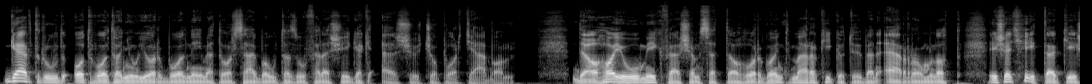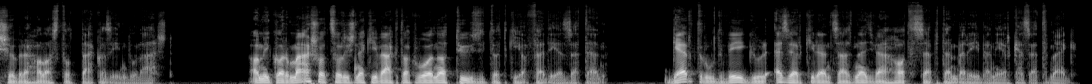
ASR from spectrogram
Gertrude ott volt a New Yorkból Németországba utazó feleségek első csoportjában. De a hajó még fel sem szedte a horgonyt, már a kikötőben elromlott, és egy héttel későbbre halasztották az indulást. Amikor másodszor is nekivágtak volna, tűzütött ki a fedélzeten. Gertrude végül 1946. szeptemberében érkezett meg.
